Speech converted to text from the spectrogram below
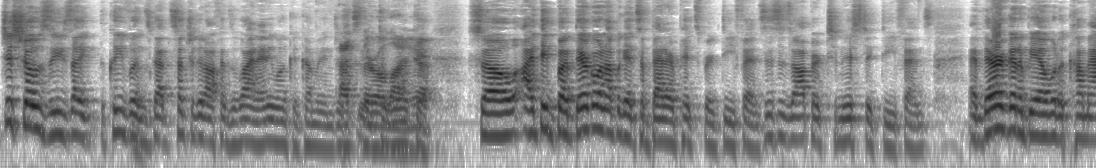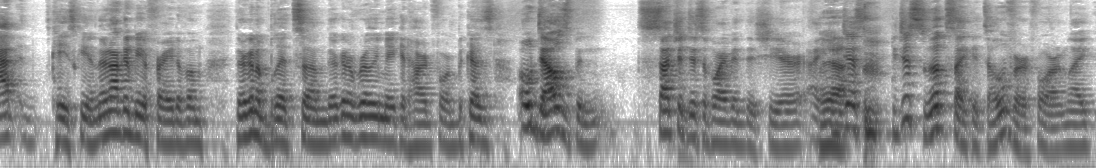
just shows he's like the Cleveland's got such a good offensive line anyone can come in just That's their to O-line, yeah. it. So I think, but they're going up against a better Pittsburgh defense. This is opportunistic defense, and they're going to be able to come at Case Keenum. They're not going to be afraid of him. They're going to blitz him. They're going to really make it hard for him because Odell's been such a disappointment this year. Like, Yeah. He just he just looks like it's over for him. Like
